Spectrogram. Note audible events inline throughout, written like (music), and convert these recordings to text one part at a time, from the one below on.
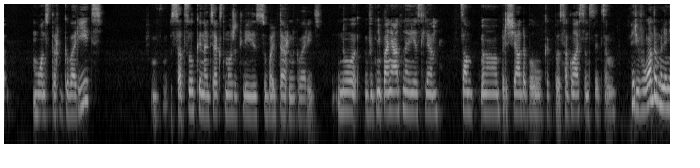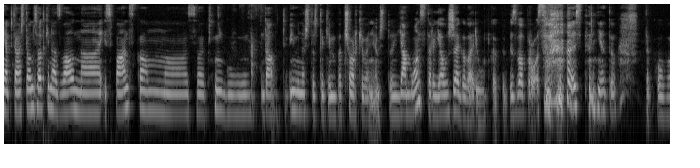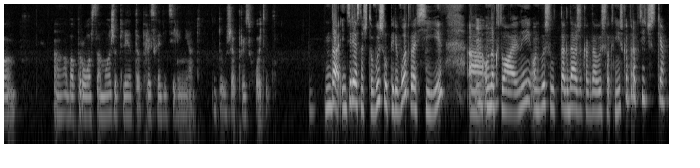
монстр говорить? С отсылкой на текст, может ли субальтерн говорить. Но вот непонятно, если сам э, Прищада был как бы согласен с этим переводом или нет, потому что он все-таки назвал на испанском э, свою книгу, да, вот именно что с таким подчеркиванием, что я монстр, я уже говорю, как бы без вопросов, (laughs) что нету такого э, вопроса, может ли это происходить или нет. Это уже происходит. Да, интересно, что вышел перевод в России, mm-hmm. он актуальный, он вышел тогда же, когда вышла книжка практически.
